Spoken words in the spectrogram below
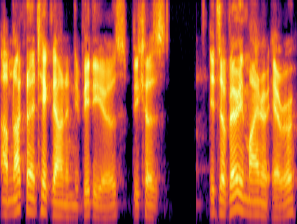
I'm not going to take down any videos because it's a very minor error,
